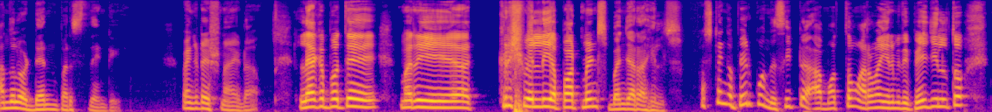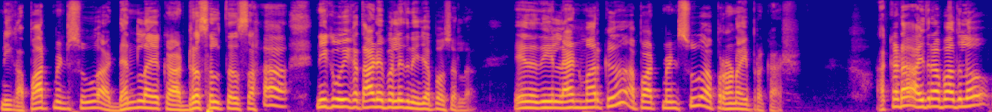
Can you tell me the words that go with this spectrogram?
అందులో డెన్ పరిస్థితి ఏంటి? వెంకటేష్ నాయుడు. లేకపోతే మరి క్రిష్ వెల్లి అపార్ట్మెంట్స్ బంజారా హిల్స్. స్పష్టంగా పేర్కొంది. సిట్ ఆ మొత్తం అరవై ఎనిమిది పేజీలతో నీకు అపార్ట్మెంట్స్ ఆ డెన్ల యొక్క అడ్రస్లతో సహా నీకు ఇక తాడేపల్లిది నేను చెప్పవసరలా ఏదది? ల్యాండ్ మార్క్ అపార్ట్మెంట్స్ ఆ ప్రణయ్ ప్రకాష్. అక్కడ హైదరాబాద్లో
